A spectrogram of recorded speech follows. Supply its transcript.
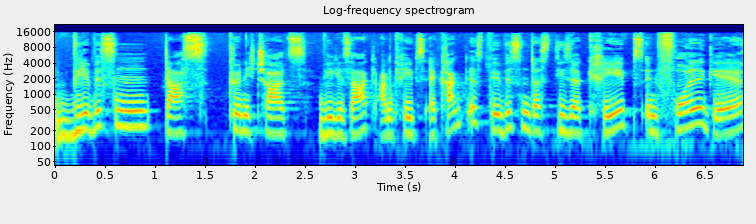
Wir wissen, dass König Charles, wie gesagt, an Krebs erkrankt ist. Wir wissen, dass dieser Krebs infolge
